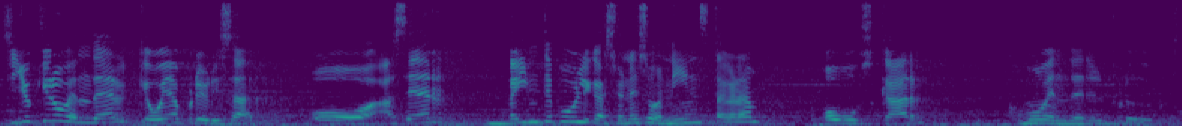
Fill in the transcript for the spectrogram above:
si yo quiero vender, ¿qué voy a priorizar? O hacer 20 publicaciones en Instagram o buscar cómo vender el producto.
